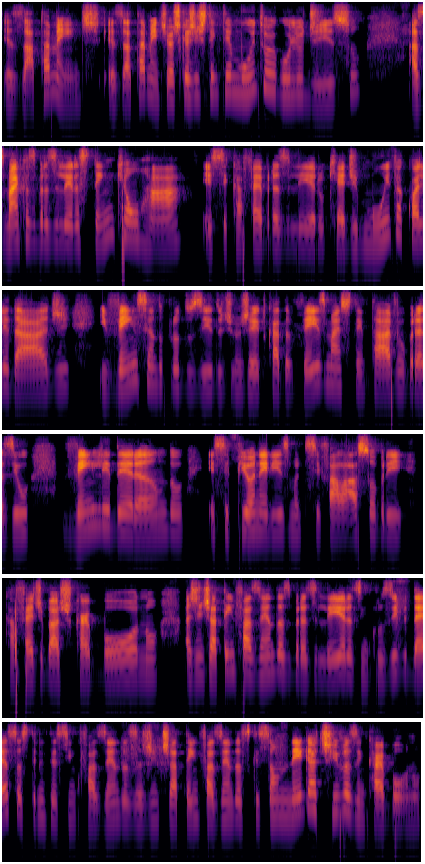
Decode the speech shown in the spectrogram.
Exatamente, exatamente. Eu acho que a gente tem que ter muito orgulho disso. As marcas brasileiras têm que honrar esse café brasileiro que é de muita qualidade e vem sendo produzido de um jeito cada vez mais sustentável. O Brasil vem liderando esse pioneirismo de se falar sobre café de baixo carbono. A gente já tem fazendas brasileiras, inclusive dessas 35 fazendas, a gente já tem fazendas que são negativas em carbono,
